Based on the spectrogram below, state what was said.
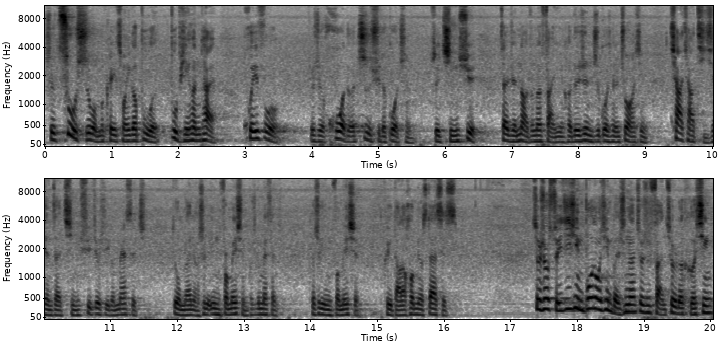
是促使我们可以从一个不稳不平衡态恢复，就是获得秩序的过程。所以情绪在人脑中的反应和对认知过程的重要性，恰恰体现在情绪就是一个 message，对我们来讲是个 information，不是个 message，它是个 information，可以达到 homeostasis。所以说随机性波动性本身呢，就是反脆弱的核心。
